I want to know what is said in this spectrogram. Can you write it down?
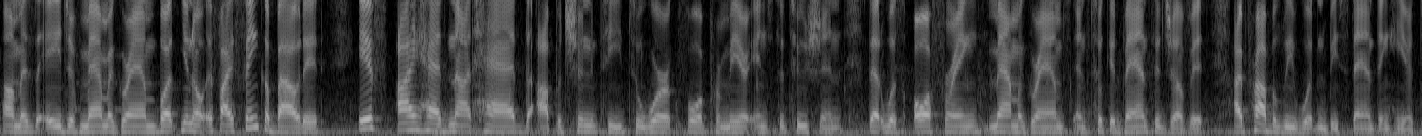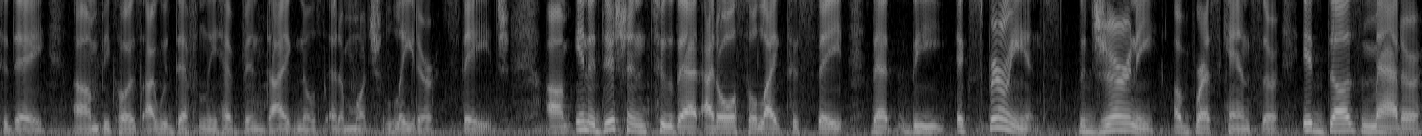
um, as the age of mammogram. But, you know, if I think about it, if I had not had the opportunity to work for a premier institution that was offering mammograms and took advantage of it, I probably wouldn't be standing here today um, because I would definitely have been diagnosed at a much later stage. Um, in addition to that, I'd also like to state that the experience the journey of breast cancer, it does matter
